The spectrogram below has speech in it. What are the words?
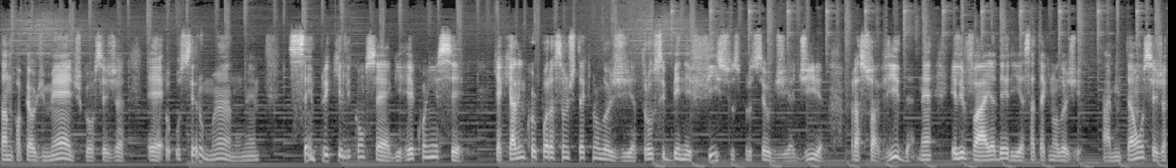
tá no papel de médico, ou seja, é, o ser humano, né, sempre que ele consegue reconhecer que aquela incorporação de tecnologia trouxe benefícios para o seu dia a dia, para a sua vida, né, ele vai aderir a essa tecnologia. Sabe? Então, ou seja,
